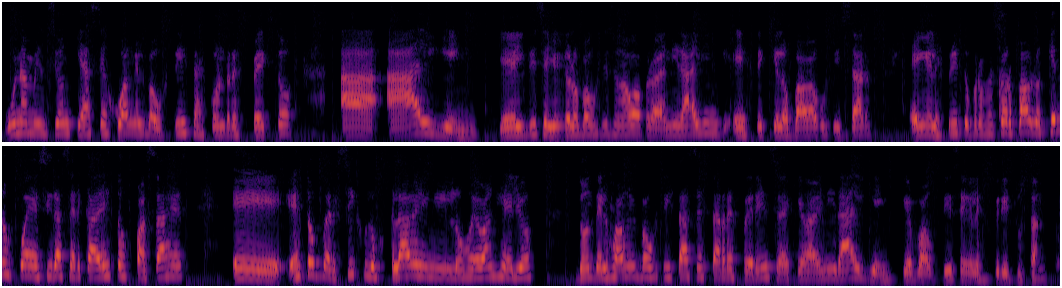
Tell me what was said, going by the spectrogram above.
una mención que hace Juan el Bautista con respecto a, a alguien, que él dice yo los bautizo en agua, pero va a venir alguien este, que los va a bautizar en el Espíritu. Profesor Pablo, ¿qué nos puede decir acerca de estos pasajes, eh, estos versículos claves en los Evangelios, donde el Juan el Bautista hace esta referencia de que va a venir alguien que bautice en el Espíritu Santo?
